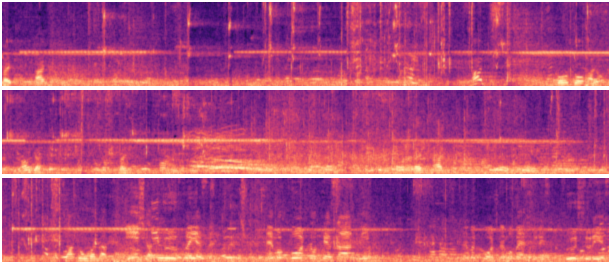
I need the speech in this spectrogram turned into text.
Right. Ali. Hot. Go, go, Ali. Long gap. Ballate. És kívül fejezet. Nem a kvartot kell zárni, nem a kvart, nem a belső rész, a külső rész.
